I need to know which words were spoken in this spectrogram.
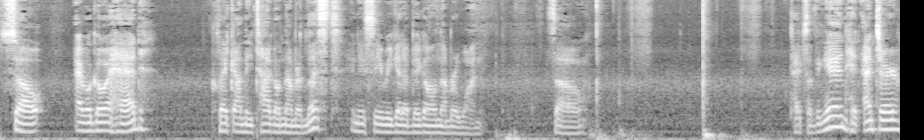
So I will go ahead, click on the toggle numbered list, and you see we get a big old number one. So type something in, hit enter,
